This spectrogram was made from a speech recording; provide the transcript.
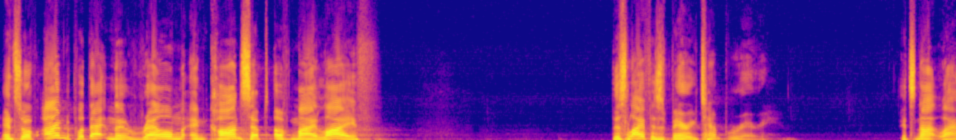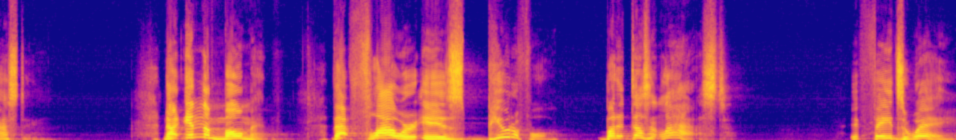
And so, if I'm to put that in the realm and concept of my life, this life is very temporary, it's not lasting. Now, in the moment, that flower is beautiful, but it doesn't last, it fades away.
